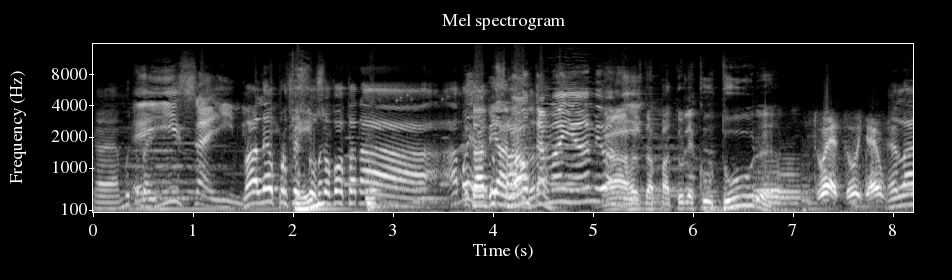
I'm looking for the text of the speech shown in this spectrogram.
É, muito É bem. isso aí, meu. Valeu, professor. Queima? Só volta na. Amanhã. Sabia não? Volta né? amanhã, meu Carros amigo. da Patrulha Cultura. Tu é doido, é? É lá,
